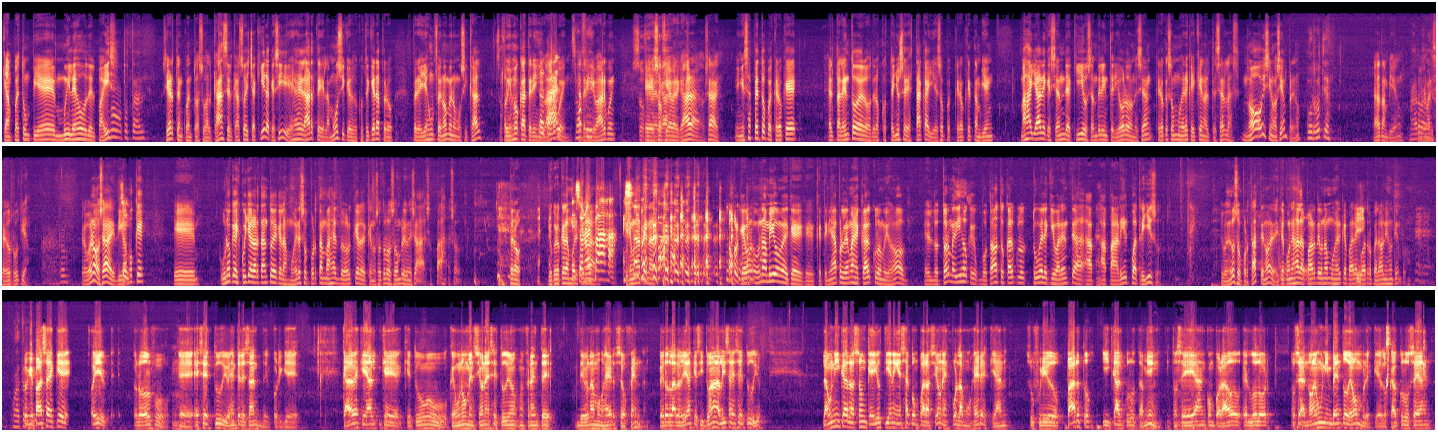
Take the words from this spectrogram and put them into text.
que han puesto un pie muy lejos del país. No, total. ¿Cierto? En cuanto a su alcance, el caso de Shakira, que sí, es el arte, la música, lo que usted quiera, pero, pero ella es un fenómeno musical. lo mismo Catherine Ibargüen, Catherine Ibargüen, Sofía, Sofía Vergara. O sea, en ese aspecto pues creo que el talento de los, de los costeños se destaca y eso pues creo que también más allá de que sean de aquí o sean del interior o donde sean, creo que son mujeres que hay que enaltecerlas. No hoy, sino siempre, ¿no? Urrutia. Ah, también. Maricela Urrutia. Pero bueno, o sea, digamos que eh, uno que escucha hablar tanto de que las mujeres soportan más el dolor que, que nosotros los hombres, uno dice, ah, eso es paja. Eso... Pero yo creo que las mujeres... Eso no es paja. Tienen una no, porque un, amigo que, que, tenía problemas de cálculo me dijo, no, el doctor me dijo que votando estos cálculos tuve el equivalente a, a, parir cuatrillizos. Y bueno, lo soportaste, ¿no? Ahí te pones a la par de una mujer que pare cuatro pelados al mismo tiempo. Lo que pasa es que, oye, Rodolfo, eh, ese estudio es interesante porque cada vez que, que, tú, que uno menciona ese estudio en frente de una mujer, se ofenden. Pero la realidad es que si tú analizas ese estudio, la única razón que ellos tienen esa comparación es por las mujeres que han sufrido partos y cálculos también. Entonces ellas han comparado el dolor. O sea, no es un invento de hombres que los cálculos sean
